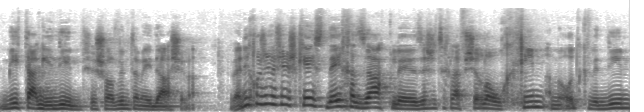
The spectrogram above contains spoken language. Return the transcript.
מתאגידים ששואבים את המידע שלה. ואני חושב שיש קייס די חזק לזה שצריך לאפשר לאורחים המאוד כבדים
